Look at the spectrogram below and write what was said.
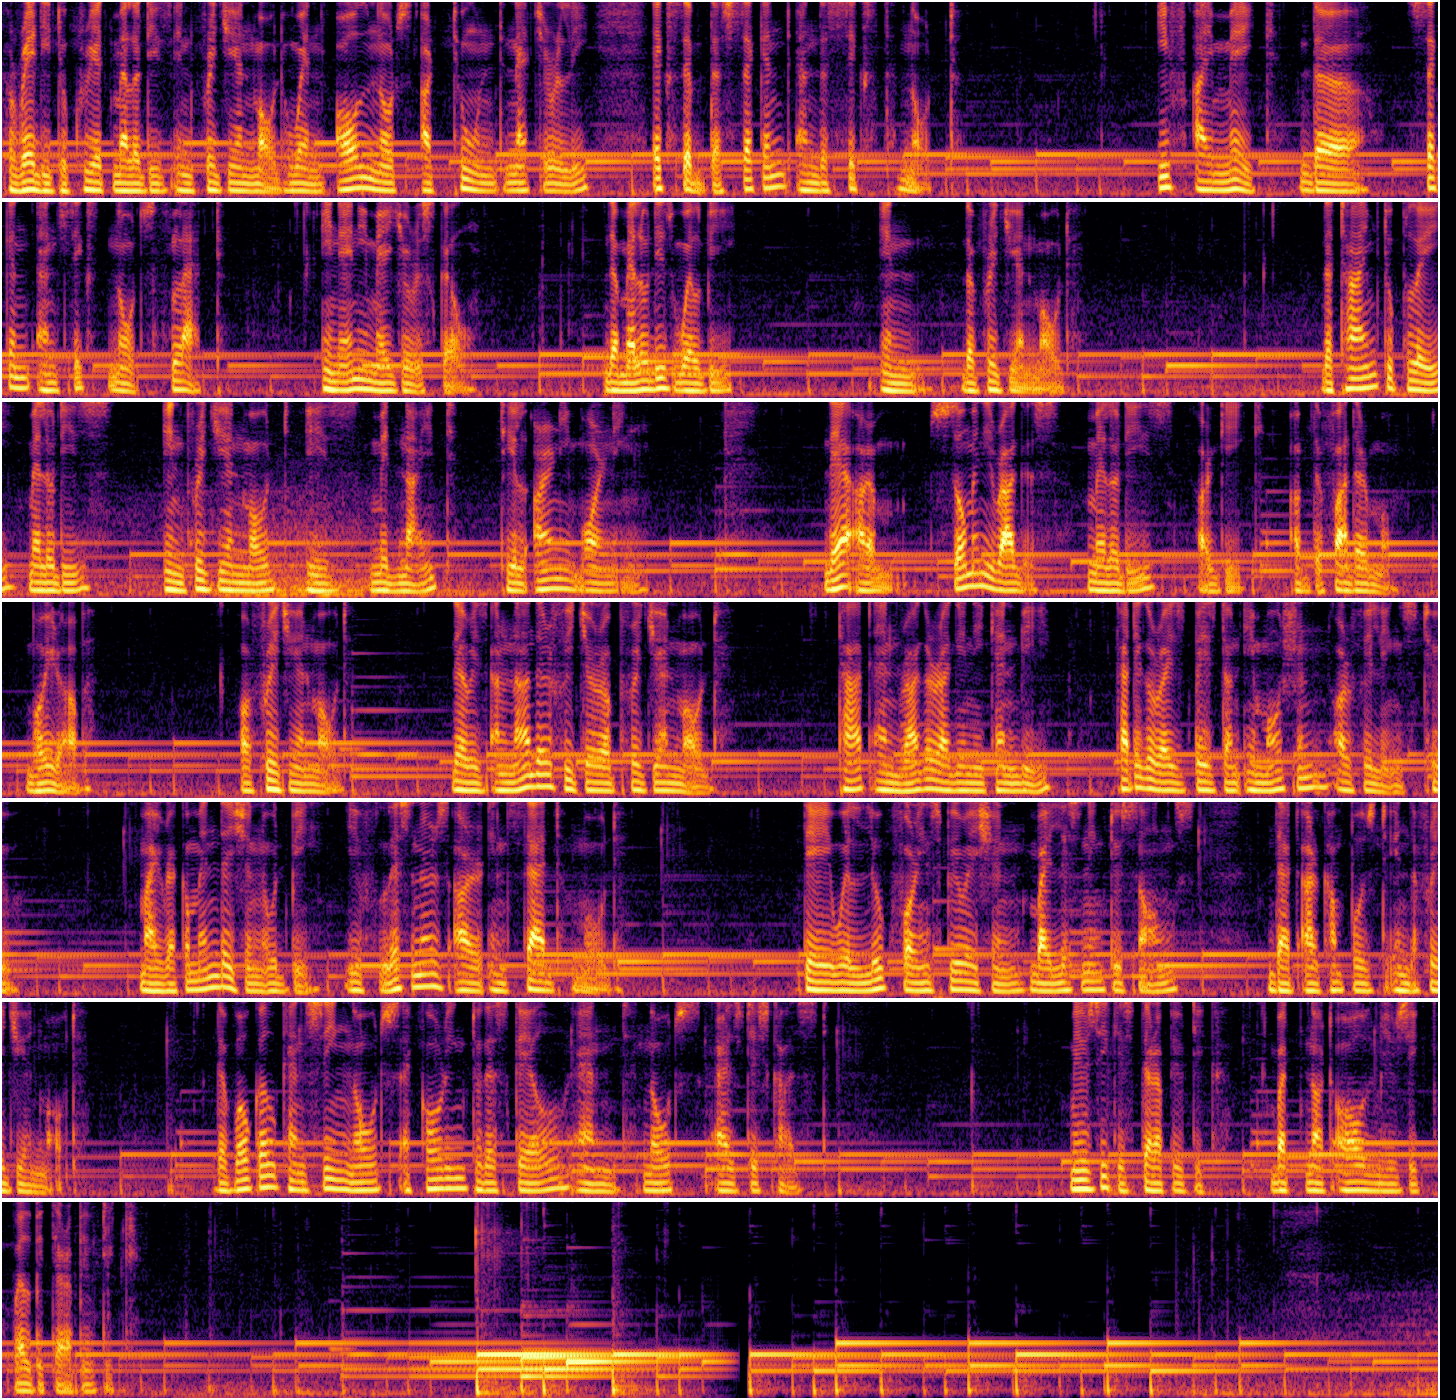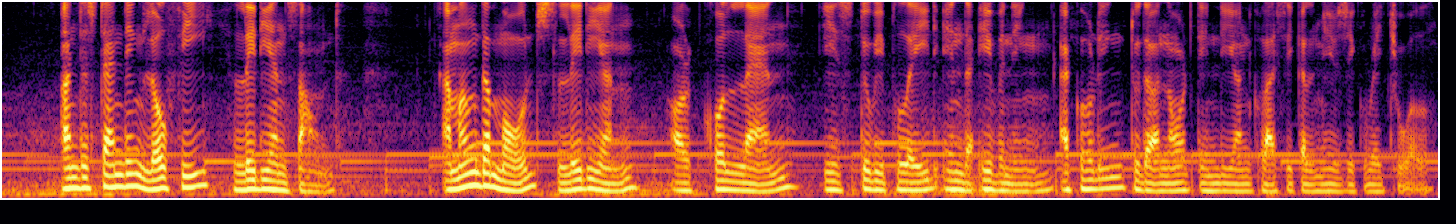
ready to create melodies in Phrygian mode when all notes are tuned naturally except the second and the sixth note. If I make the second and sixth notes flat in any major scale, the melodies will be in the Phrygian mode. The time to play melodies in Phrygian mode is midnight till early morning. There are so many ragas, melodies, or geek of the father mode, Bhairab or Phrygian mode. There is another feature of Phrygian mode. Tat and Raga Ragini can be categorized based on emotion or feelings too. My recommendation would be if listeners are in sad mode, they will look for inspiration by listening to songs that are composed in the Phrygian mode. The vocal can sing notes according to the scale and notes as discussed. Music is therapeutic, but not all music will be therapeutic. Understanding Lofi Lydian sound. Among the modes, Lydian or Kollan is to be played in the evening according to the North Indian classical music ritual.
